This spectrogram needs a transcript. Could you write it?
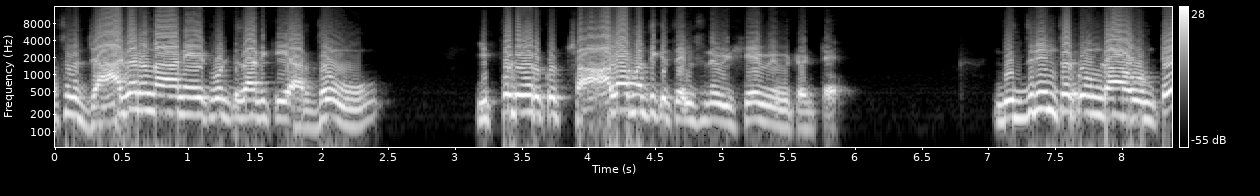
అసలు జాగరణ అనేటువంటి దానికి అర్థం ఇప్పటి వరకు చాలామందికి తెలిసిన విషయం ఏమిటంటే నిద్రించకుండా ఉంటే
